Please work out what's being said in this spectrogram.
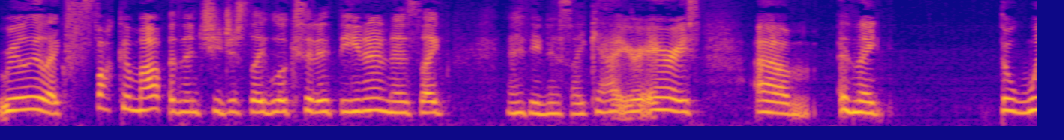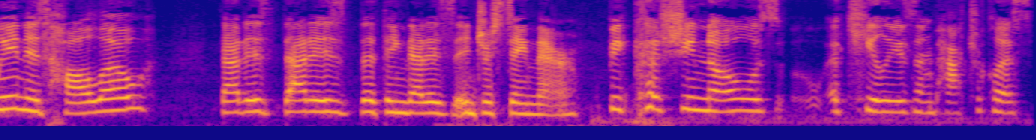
really like fuck him up and then she just like looks at athena and is like and athena's like yeah you're ares um and like the wind is hollow that is that is the thing that is interesting there because she knows Achilles and Patroclus.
